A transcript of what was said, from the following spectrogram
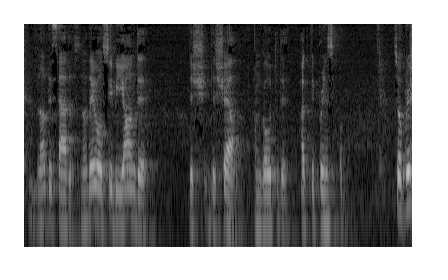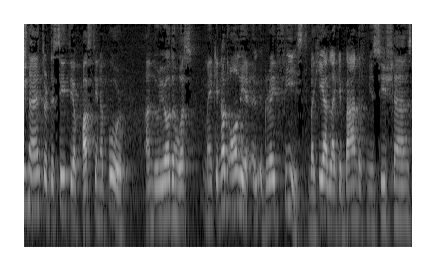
not the sadhus. No, they will see beyond the, the, sh- the shell and go to the active principle. So Krishna entered the city of Hastinapur, and Duryodhan was making not only a, a, great feast, but he had like a band of musicians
